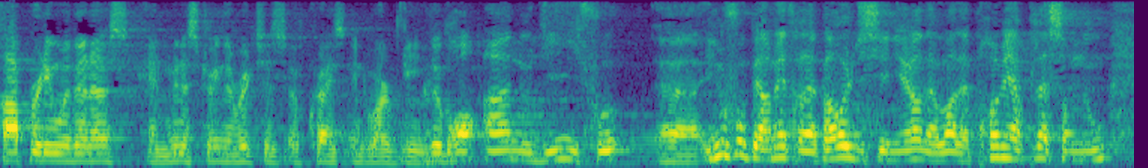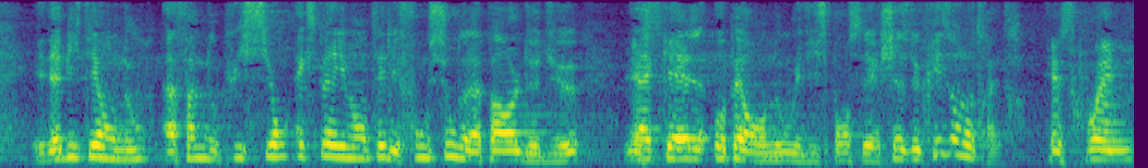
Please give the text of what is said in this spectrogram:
operating within us and ministering the riches of Christ into our being. Le grand 1 nous dit il, faut, euh, il nous faut permettre à la parole du Seigneur d'avoir la première place en nous et d'habiter en nous afin que nous puissions expérimenter les fonctions de la parole de Dieu, laquelle opère en nous et dispense les richesses de Christ dans notre être. It's when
